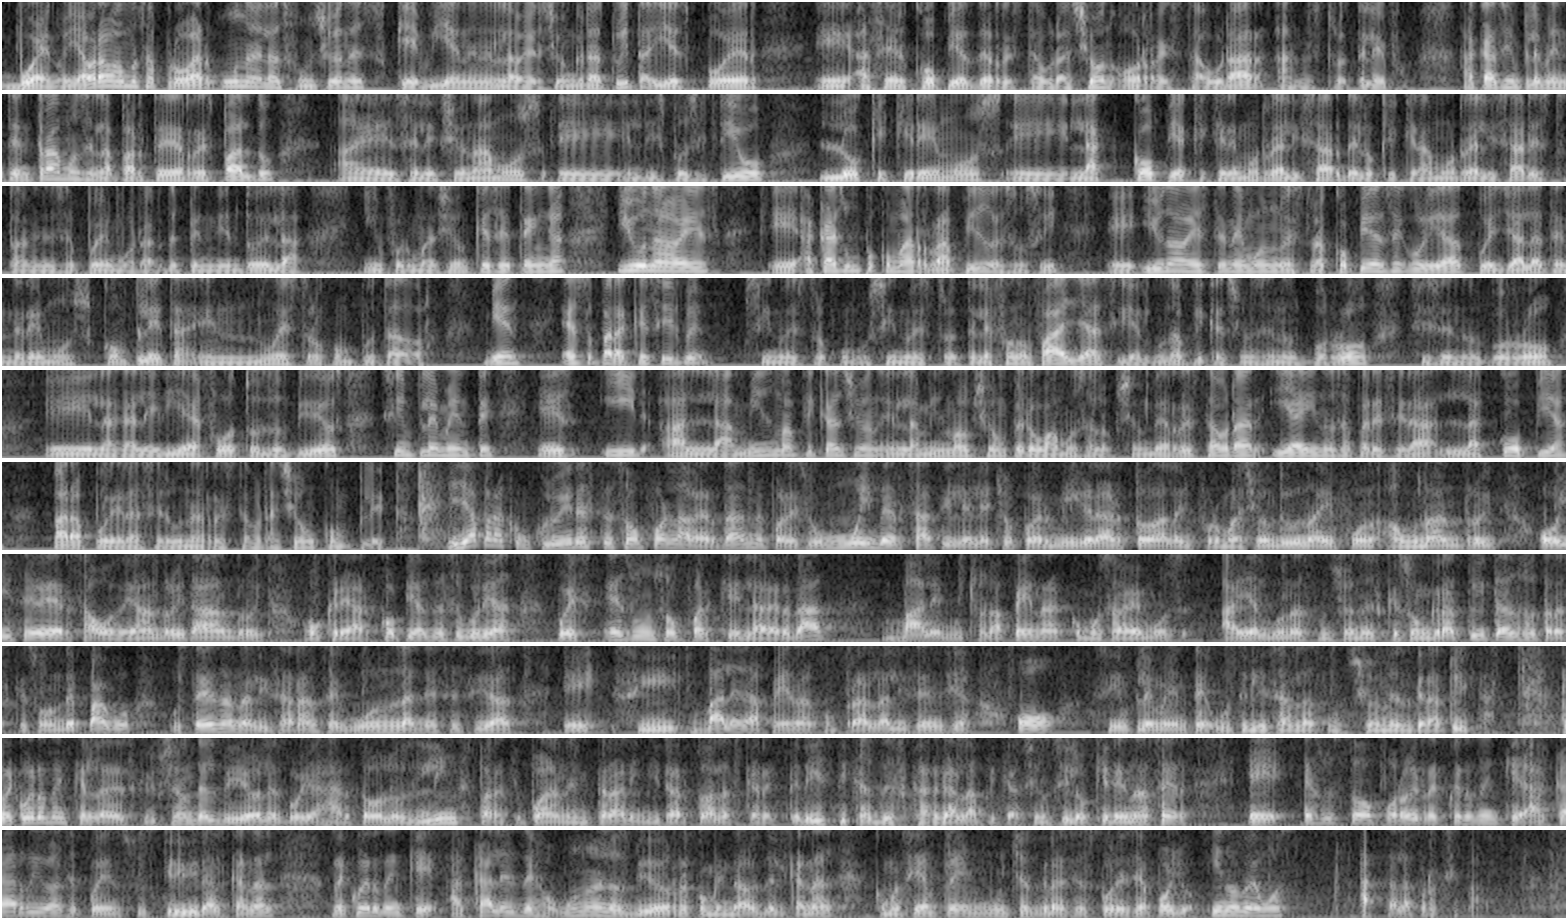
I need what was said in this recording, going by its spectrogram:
Bueno, y ahora vamos a probar una de las funciones que vienen en la versión gratuita y es poder eh, hacer copias de restauración o restaurar a nuestro teléfono. Acá simplemente entramos en la parte de respaldo, eh, seleccionamos el dispositivo, lo que queremos, eh, la copia que queremos realizar de lo que queramos realizar. Esto también se puede demorar dependiendo de la información que se tenga. Y una vez, eh, acá es un poco más rápido, eso sí. Eh, y una vez tenemos nuestra copia de seguridad, pues ya la tendremos completa en nuestro computador. Bien, ¿esto para qué sirve? Si nuestro, nuestro teléfono falla, si alguna aplicación se nos borró, si se nos borró eh, la galería de fotos, los videos, simplemente es ir a la misma aplicación, en la misma opción, pero vamos a la opción de restaurar y ahí nos aparecerá la copia para poder hacer una restauración completa. Y ya para concluir este software, la verdad me pareció muy versátil el hecho de poder migrar toda la información de un iPhone a un Android o viceversa o de Android a Android o crear copias de seguridad, pues es un software que la verdad vale mucho la pena. Como sabemos, hay algunas funciones que son gratuitas, otras que son de pago. Ustedes analizarán según la necesidad eh, si vale la pena comprar la licencia o simplemente utilizar las funciones gratuitas. Recuerden que en la descripción del video les voy a dejar todos los links para que puedan entrar y mirar todas las características, descargar la aplicación si lo quieren hacer. Eh, eso es todo por hoy. Recuerden que acá arriba se pueden suscribir al canal. Recuerden que acá les dejo uno de los videos recomendados del canal. Como siempre, muchas gracias por ese apoyo y nos vemos hasta la próxima.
